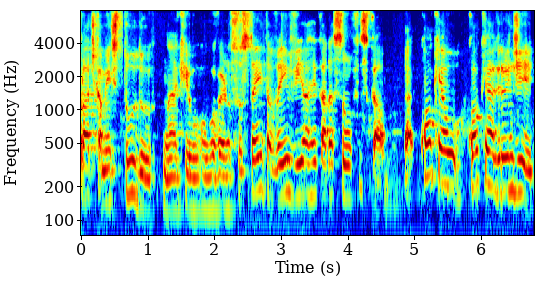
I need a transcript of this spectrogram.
praticamente tudo né, que o, o, governo sustenta vem via arrecadação fiscal. É, qual que é, o, qual que é a grande,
